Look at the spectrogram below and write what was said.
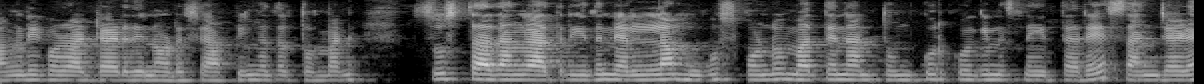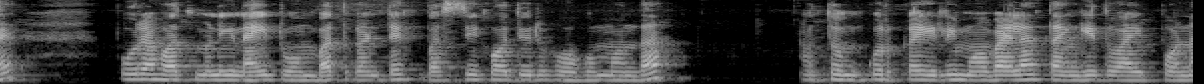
ಅಂಗಡಿಗಳು ಅಡ್ಡಾಡಿದೆ ನೋಡಿರಿ. ಶಾಪಿಂಗ್ ಅಂದ್ರೆ ತುಂಬಾ ಸುಸ್ತಾದಂಗೆ ಆತ್ರಿ. ಇದನ್ನೆಲ್ಲ ಮುಗಿಸ್ಕೊಂಡು ಮತ್ತೆ ನಾನು ತುಮಕೂರ್ಗೆ ಹೋಗಿನ ಸ್ನೇಹಿತರೆ. ಸಂಜೆ ಪೂರ ಹೊತ್ತು ಮನೆಗೆ ನೈಟ್ ಒಂಬತ್ತು ಗಂಟೆಗೆ ಬಸ್ಸಿಗೆ ಹೋದಿವ್ರಿ ಹೋಗೋ ಮುಂದೆ. ತುಮ್ಕೂರ್ಗೆ ಕೈಲಿ ಮೊಬೈಲ ತಂಗಿದ್ದು ಐಫೋನ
